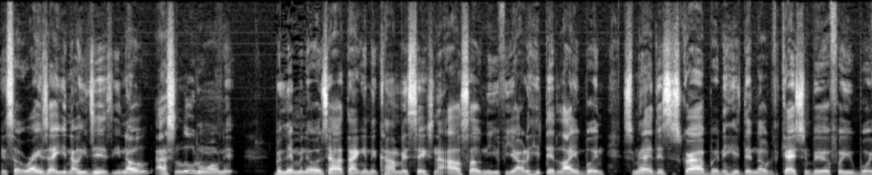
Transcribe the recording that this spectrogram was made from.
And so Ray J, you know, he just, you know, I salute him on it. But let me know what y'all think in the comment section. I also need for y'all to hit that like button, smash that subscribe button, hit that notification bell for you, boy.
